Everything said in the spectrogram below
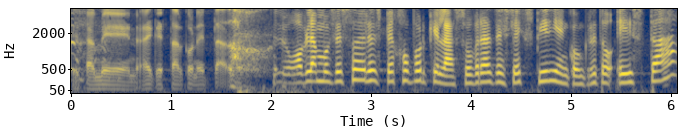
que también hay que estar conectado. Luego hablamos de eso del espejo porque las obras de Shakespeare y en concreto esta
